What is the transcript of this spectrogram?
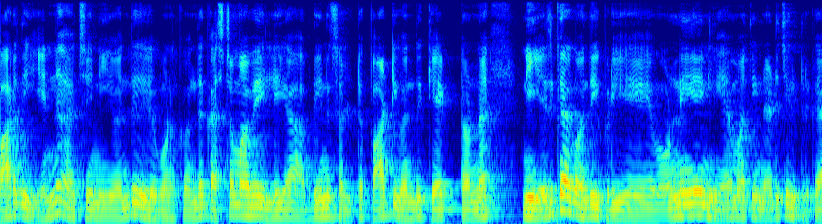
பாரதி என்ன ஆச்சு? நீ வந்து உனக்கு வந்து கஷ்டமாகவே இல்லையா? அப்படின்னு சொல்லிட்டு பாட்டி வந்து கேட்டோன்னே நீ எதுக்காக வந்து இப்படி உன்னையே நீ ஏமாற்றி நடிச்சுக்கிட்டு இருக்க?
